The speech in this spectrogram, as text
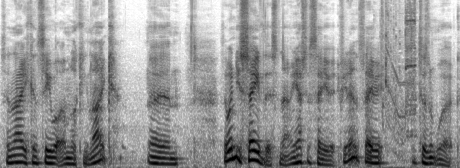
So now you can see what I'm looking like. Um, so when you save this now, you have to save it. If you don't save it, it doesn't work.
